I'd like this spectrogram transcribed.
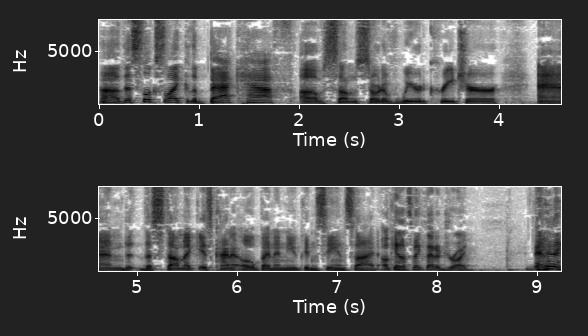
Uh, this looks like the back half of some sort of weird creature, and the stomach is kind of open, and you can see inside. Okay, let's make that a droid. And they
